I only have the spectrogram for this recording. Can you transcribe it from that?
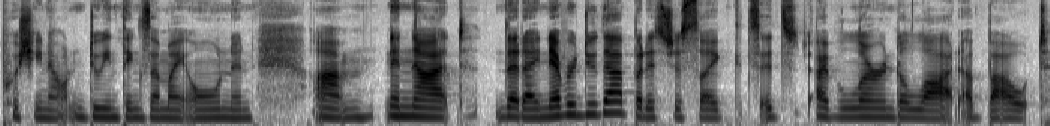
pushing out and doing things on my own. And, um, and not that I never do that, but it's just like, it's, it's I've learned a lot about,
